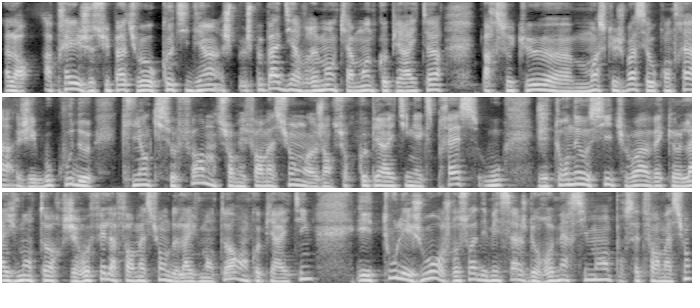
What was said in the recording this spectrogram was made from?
alors, après, je suis pas, tu vois, au quotidien, je, je peux pas dire vraiment qu'il y a moins de copywriters parce que euh, moi, ce que je vois, c'est au contraire, j'ai beaucoup de clients qui se forment sur mes formations, euh, genre sur Copywriting Express, où j'ai tourné aussi, tu vois, avec euh, Live Mentor. J'ai refait la formation de Live Mentor en copywriting et tous les jours, je reçois des messages de remerciement pour cette formation.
